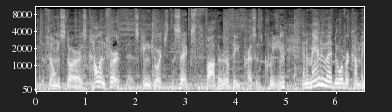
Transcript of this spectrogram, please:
The film stars Colin Firth as King George VI, father of the present Queen, and a man who had to overcome a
